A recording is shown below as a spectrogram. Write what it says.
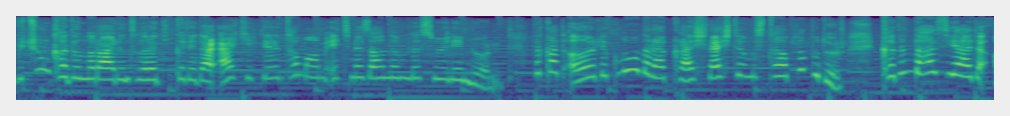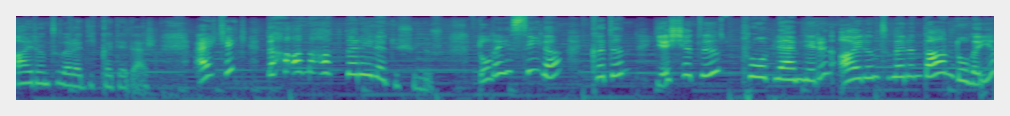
bütün kadınlar ayrıntılara dikkat eder, erkeklerin tamamı etmez anlamında söylemiyorum. Fakat ağırlıklı olarak karşılaştığımız tablo budur. Kadın daha ziyade ayrıntılara dikkat eder. Erkek daha ana hatlarıyla düşünür. Dolayısıyla kadın yaşadığı problemlerin ayrıntılarından dolayı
